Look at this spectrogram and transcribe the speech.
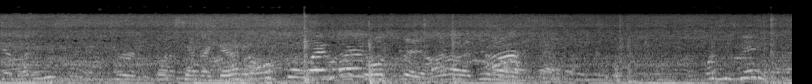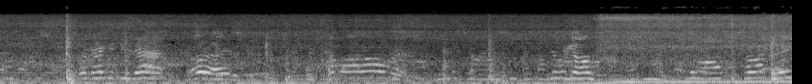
buddy. Sure, you want to stand right there? The old school way old school. I do that. What's his name? Look, I could do that. All right. Come on over. Here we go. A little off the eh?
